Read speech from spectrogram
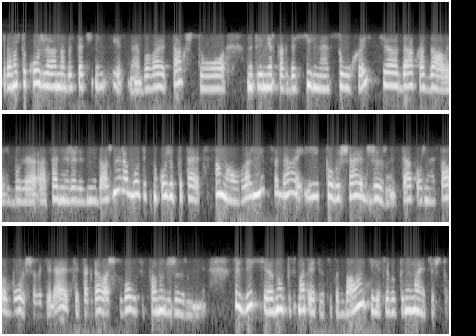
потому что кожа, она достаточно интересная. Бывает так, что, например, когда сильная сухость, э, да, казалось бы, э, сальные железы не должны работать, но кожа пытается сама увлажниться, да, и повышает жирность, да, кожное сало больше выделяется, и тогда ваши волосы станут жирными. То есть здесь, э, ну, посмотреть вот этот баланс, и если вы понимаете, что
